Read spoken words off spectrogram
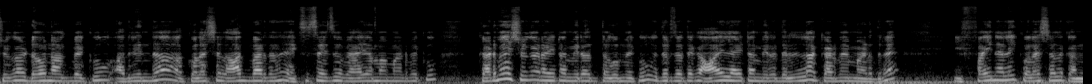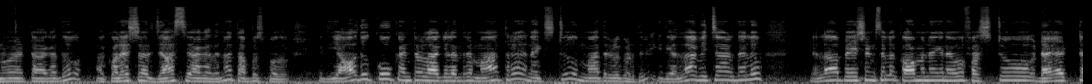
ಶುಗರ್ ಡೌನ್ ಆಗಬೇಕು, ಅದರಿಂದ ಕೊಲೆಸ್ಟ್ರಾಲ್ ಆಗಬಾರ್ದು ಅಂದರೆ ಎಕ್ಸಸೈಸು ವ್ಯಾಯಾಮ ಮಾಡಬೇಕು. ಕಡಿಮೆ ಶುಗರ್ ಐಟಮ್ ಇರೋದು ತಗೋಬೇಕು. ಇದ್ರ ಜೊತೆಗೆ ಆಯಿಲ್ ಐಟಮ್ ಇರೋದೆಲ್ಲ ಕಡಿಮೆ ಮಾಡಿದ್ರೆ ಈ ಫೈನಲಿ ಕೊಲೆಸ್ಟ್ರಾಲ್ ಕನ್ವರ್ಟ್ ಆಗೋದು ಕೊಲೆಸ್ಟ್ರಾಲ್ ಜಾಸ್ತಿ ಆಗೋದನ್ನು ತಪ್ಪಿಸ್ಬೋದು. ಇದು ಯಾವುದಕ್ಕೂ ಕಂಟ್ರೋಲ್ ಆಗಿಲ್ಲ ಅಂದರೆ ಮಾತ್ರ ನೆಕ್ಸ್ಟ್ ಮಾತ್ರೆಗಳು ಕೊಡ್ತೀವಿ. ಇದೆಲ್ಲ ವಿಚಾರದಲ್ಲೂ ಎಲ್ಲ ಪೇಷಂಟ್ಸ್ ಕಾಮನ್ ಆಗಿ ನಾವು ಫಸ್ಟು ಡಯಟ್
